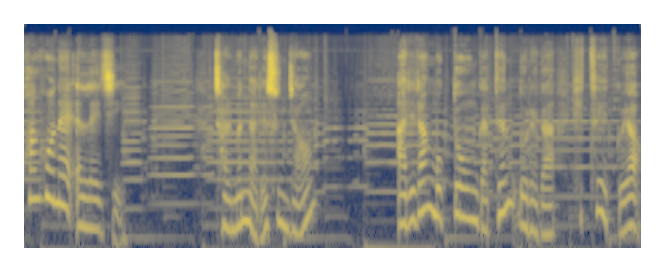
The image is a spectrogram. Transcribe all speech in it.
황혼의 엘레지, 젊은 날의 순정, 아리랑 목동 같은 노래가 히트했고요.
